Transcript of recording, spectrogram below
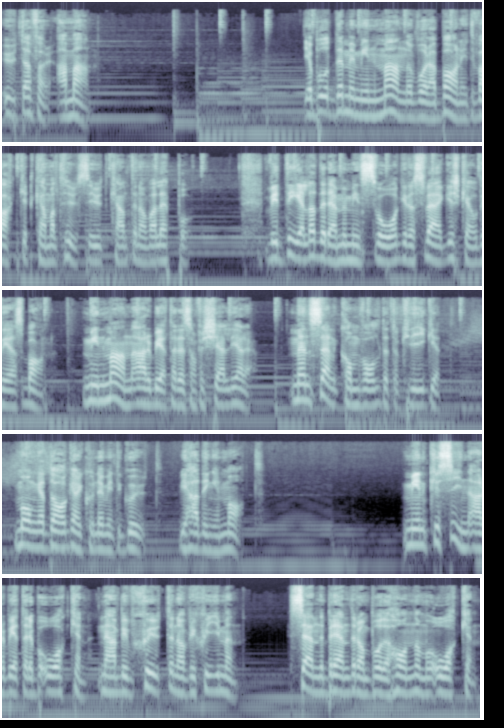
utanför Amman. Jag bodde med min man och våra barn i ett vackert gammalt hus i utkanten av Aleppo. Vi delade det med min svåger och svägerska och deras barn. Min man arbetade som försäljare. Men sen kom våldet och kriget. Många dagar kunde vi inte gå ut. Vi hade ingen mat. Min kusin arbetade på åken när han blev skjuten av regimen. Sen brände de både honom och åken.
